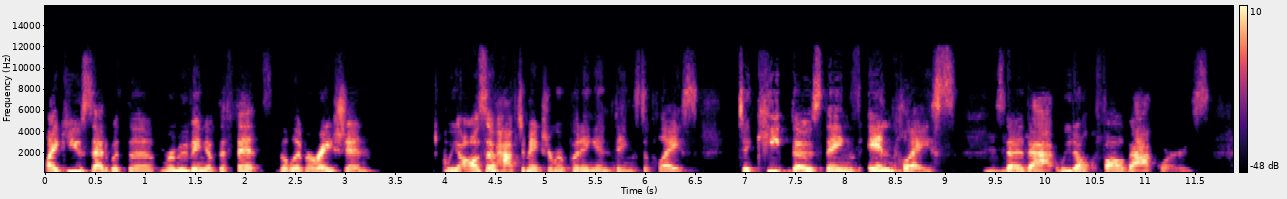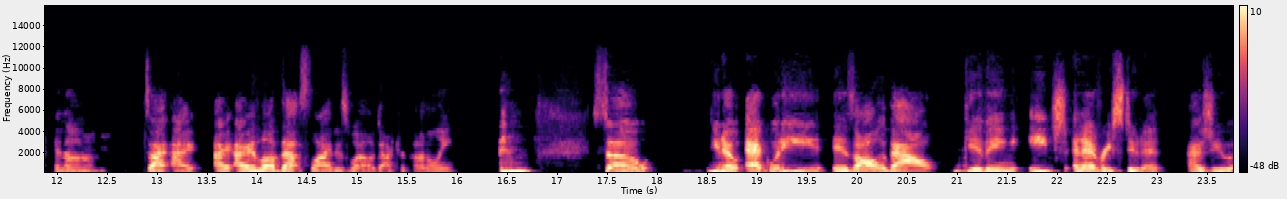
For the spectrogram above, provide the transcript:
like you said, with the removing of the fence, the liberation, we also have to make sure we're putting in things to place to keep those things in place mm-hmm. so that we don't fall backwards. And uh, mm-hmm. so I, I, I love that slide as well, Dr. Connelly. so, you know, equity is all about giving each and every student as you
